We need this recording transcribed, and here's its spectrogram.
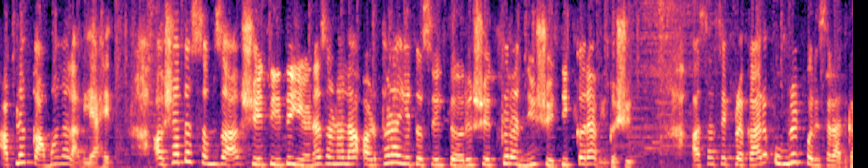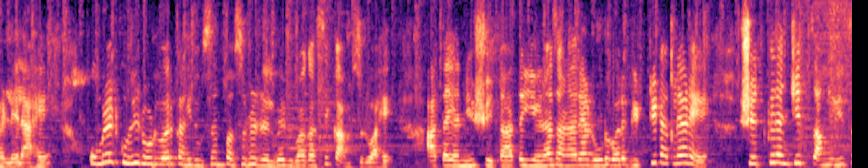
आपल्या कामाला लागले आहेत. अशातच समजा शेतीत येण्या जाण्याला अडथळा येत असेल तर शेतकऱ्यांनी शेती करावी कशी? असाच एक प्रकार उमरेट परिसरात घडलेला आहे. उमरेट कुही रोडवर काही दिवसांपासून रेल्वे विभागाचे काम सुरू आहे. आता यांनी शेतात येण्या जाणाऱ्या रोडवर गिट्टी टाकल्याने शेतकऱ्यांची चांगलीच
